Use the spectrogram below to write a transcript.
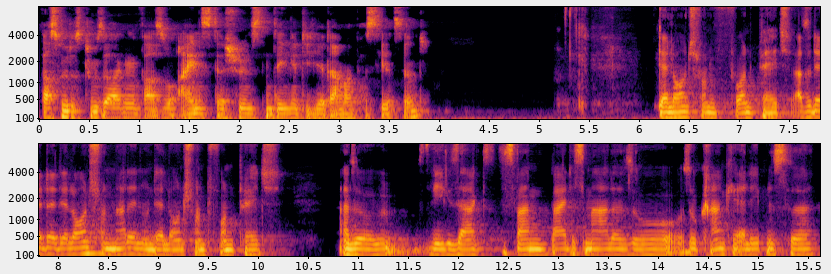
was würdest du sagen, war so eins der schönsten Dinge, die dir da mal passiert sind? Der Launch von Frontpage, also der, der, der Launch von Madden und der Launch von Frontpage. Also, wie gesagt, das waren beides Male so, so kranke Erlebnisse,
